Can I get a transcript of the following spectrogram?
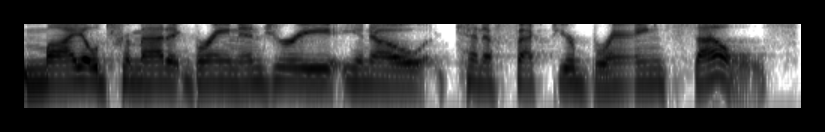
mild traumatic brain injury, you know, can affect your brain cells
